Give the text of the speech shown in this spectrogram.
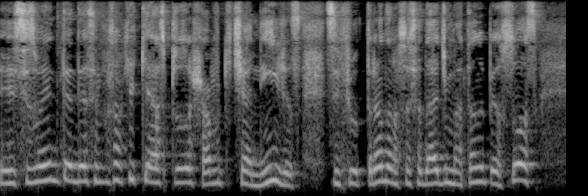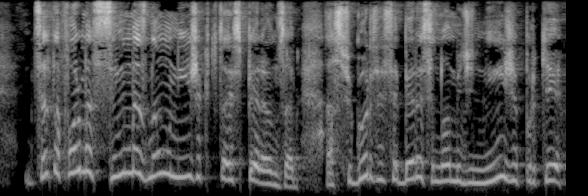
E vocês vão entender assim, o que é. As pessoas achavam que tinha ninjas se infiltrando na sociedade, matando pessoas. De certa forma, sim, mas não um ninja que tu tá esperando, sabe? As figuras receberam esse nome de ninja porque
